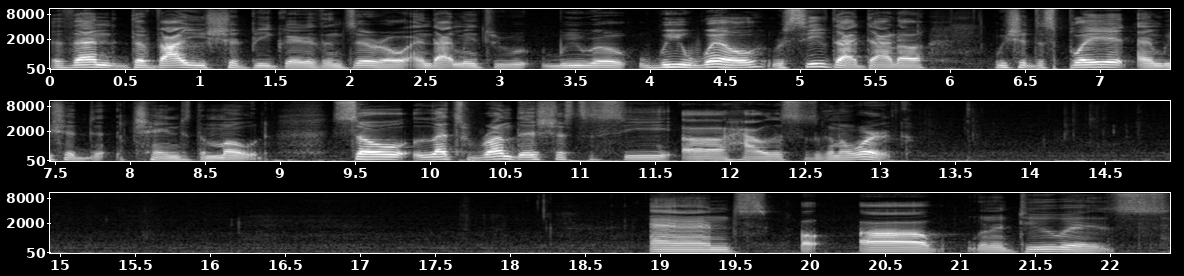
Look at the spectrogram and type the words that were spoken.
then the value should be greater than zero, and that means we, we will we will receive that data. We should display it and we should change the mode. So let's run this just to see uh, how this is gonna work. And uh, uh we're gonna do is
